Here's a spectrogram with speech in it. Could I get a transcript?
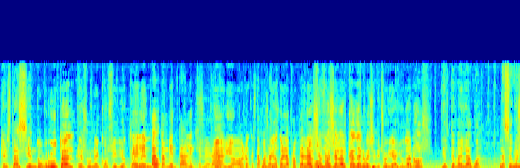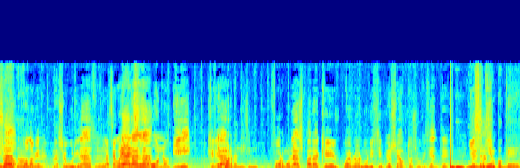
que está siendo brutal, es un ecocidio tremendo. El impacto ambiental en general, Y- y- ¿no? Lo que está pasando es- con la propia Yo si laguna. fuese el alcalde le hubiese dicho, oye, ayúdanos. Y el tema del agua. La seguridad, Eso, ¿no? Todo viene, la seguridad, La seguridad la tala es uno. y crear Importantísimo. Fórmulas para que el pueblo, el municipio sea autosuficiente. Y Hace eso es- tiempo que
